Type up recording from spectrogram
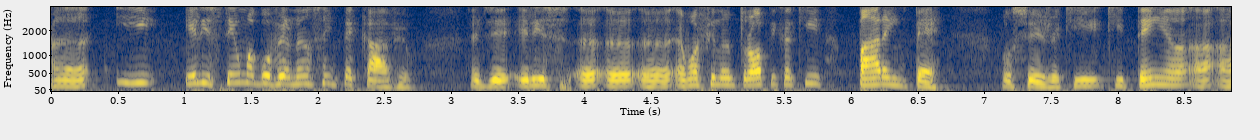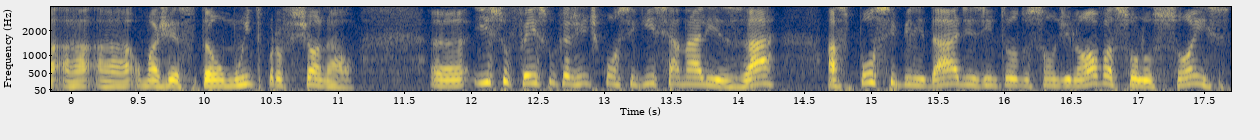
Uh, e eles têm uma governança impecável. Quer dizer, eles uh, é uma filantrópica que para em pé. ou seja, que, que tenha a, a, a, uma gestão muito profissional. Isso fez com que a gente conseguisse analisar as possibilidades de introdução de novas soluções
